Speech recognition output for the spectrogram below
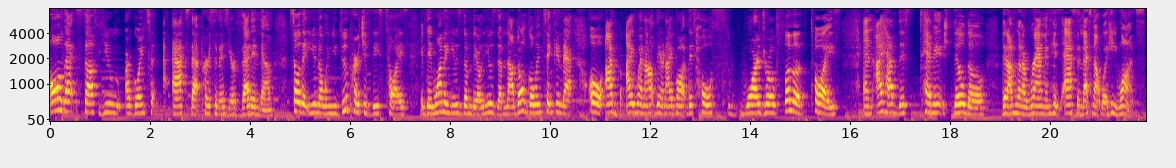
All that stuff you are going to ask that person as you're vetting them so that you know when you do purchase these toys, if they want to use them, they'll use them. Now, don't go in thinking that, oh, I, I went out there and I bought this whole wardrobe full of toys and I have this 10 inch dildo that I'm gonna ram in his ass, and that's not what he wants.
